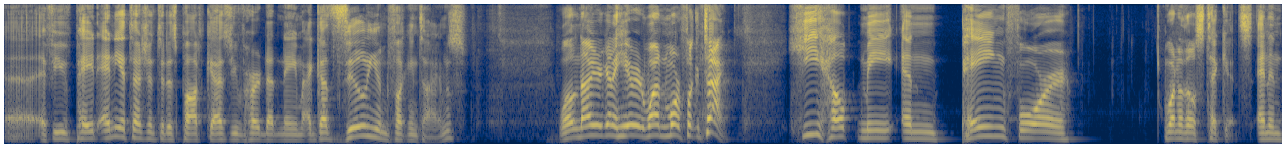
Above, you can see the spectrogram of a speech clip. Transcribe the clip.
uh, if you've paid any attention to this podcast, you've heard that name a gazillion fucking times. Well, now you're gonna hear it one more fucking time. He helped me in paying for one of those tickets. And in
